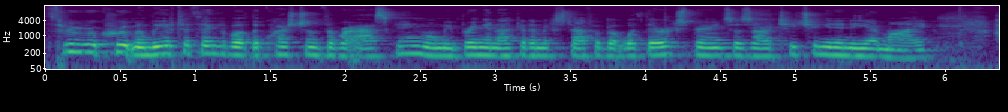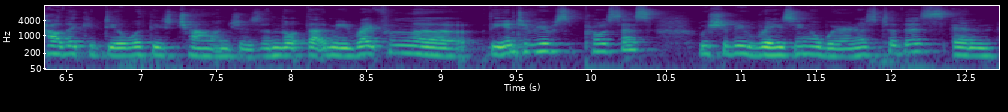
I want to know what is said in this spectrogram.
through recruitment, we have to think about the questions that we're asking when we bring in academic staff about what their experiences are teaching in an EMI, how they could deal with these challenges, and that I mean, right from the the interview process, we should be raising awareness to this, and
